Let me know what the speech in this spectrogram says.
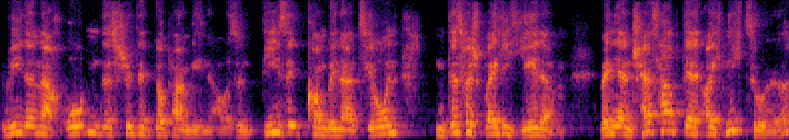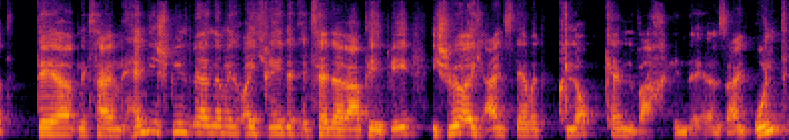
wieder nach oben, das schüttet Dopamin aus. Und diese Kombination, und das verspreche ich jedem, wenn ihr einen Chef habt, der euch nicht zuhört, der mit seinem Handy spielt, während er mit euch redet, etc. pp. Ich schwöre euch eins, der wird glockenwach hinterher sein und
